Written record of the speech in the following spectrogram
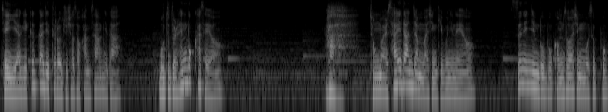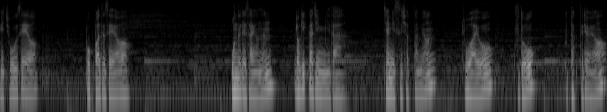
제 이야기 끝까지 들어주셔서 감사합니다. 모두들 행복하세요. 하, 정말 사이다 한 잔 마신 기분이네요. 쓰니님 부부 검소하신 모습 보기 좋으세요. 복 받으세요. 오늘의 사연은 여기까지입니다. 재밌으셨다면 좋아요, 구독 부탁드려요.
